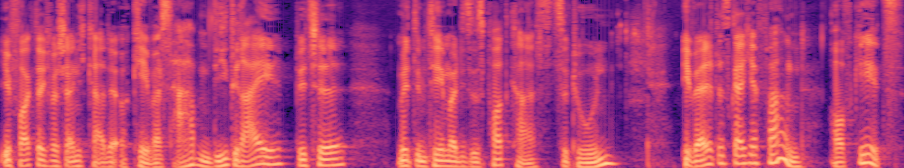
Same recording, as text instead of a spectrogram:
Ihr fragt euch wahrscheinlich gerade, okay, was haben die drei bitte mit dem Thema dieses Podcasts zu tun? Ihr werdet es gleich erfahren. Auf geht's.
